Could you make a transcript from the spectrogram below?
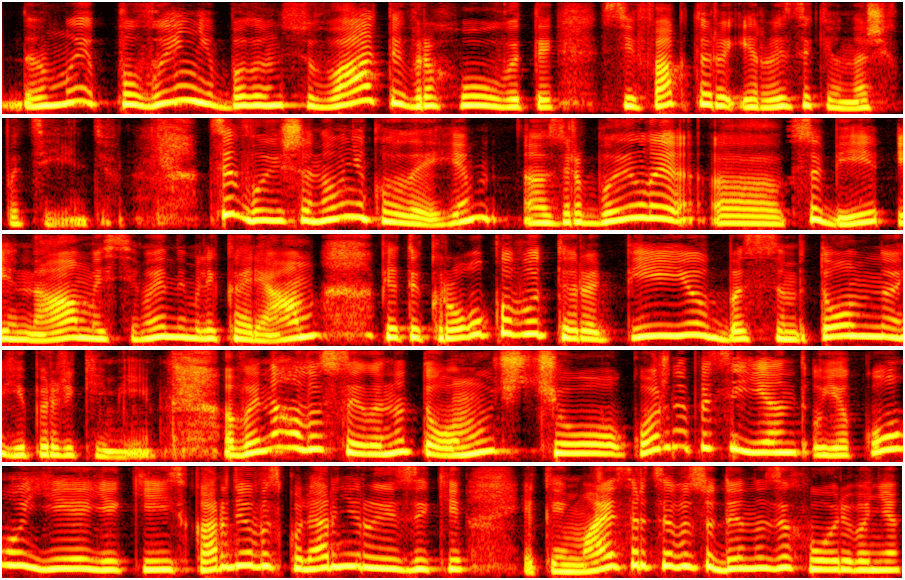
ми повинні балансувати, враховувати всі фактори і ризики у наших пацієнтів. Це ви, шановні колеги, зробили собі і нам, і сімейним лікарям п'ятикрокову терапію безсимптомної гіперікемії. Ви наголосили на тому, що кожен пацієнт, у якого є якісь кардіоваскулярні ризики, який має серцево-судинне захворювання,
